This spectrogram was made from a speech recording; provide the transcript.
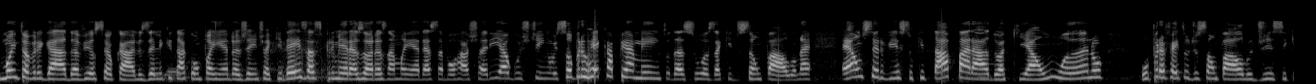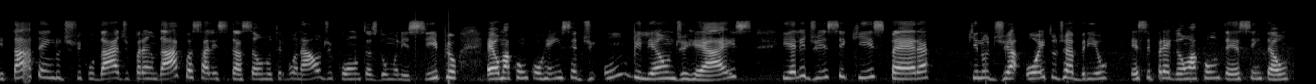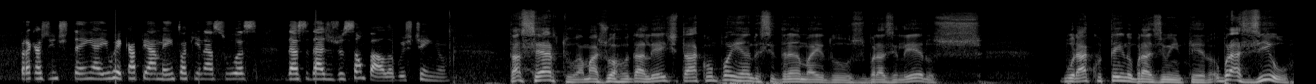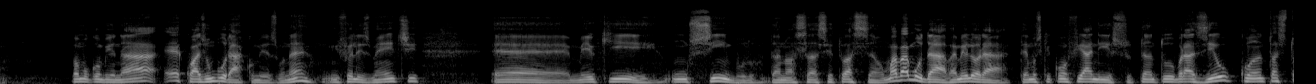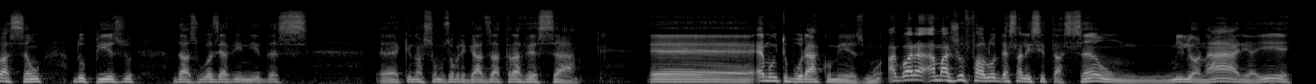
Muito obrigada, viu, seu Carlos? Ele que está acompanhando a gente aqui desde as primeiras horas da manhã dessa borracharia, Agostinho. E sobre o recapeamento das ruas aqui de São Paulo, né? É um serviço que está parado aqui há um ano. O prefeito de São Paulo disse que está tendo dificuldade para andar com essa licitação no Tribunal de Contas do município. É uma concorrência de um bilhão de reais. E ele disse que espera que no dia 8 de abril esse pregão aconteça, então, para que a gente tenha aí o recapeamento aqui nas ruas da cidade de São Paulo, Agostinho. Tá certo, a Major Ruda Leite está acompanhando esse drama aí dos brasileiros. Buraco tem no Brasil inteiro. O Brasil, vamos combinar, é quase um buraco mesmo, né? Infelizmente, é meio que um símbolo da nossa situação. Mas vai mudar, vai melhorar. Temos que confiar nisso, tanto o Brasil quanto a situação do piso das ruas e avenidas é, que nós somos obrigados a atravessar. É, é, muito buraco mesmo. Agora, a Maju falou dessa licitação milionária aí,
